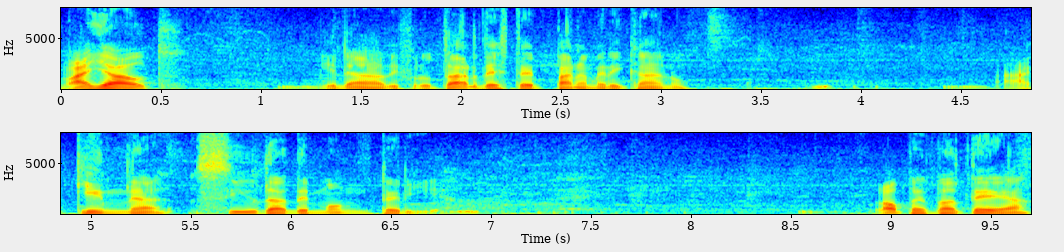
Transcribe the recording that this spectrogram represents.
No out. Viene a disfrutar de este Panamericano aquí en la ciudad de Montería. López batea.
